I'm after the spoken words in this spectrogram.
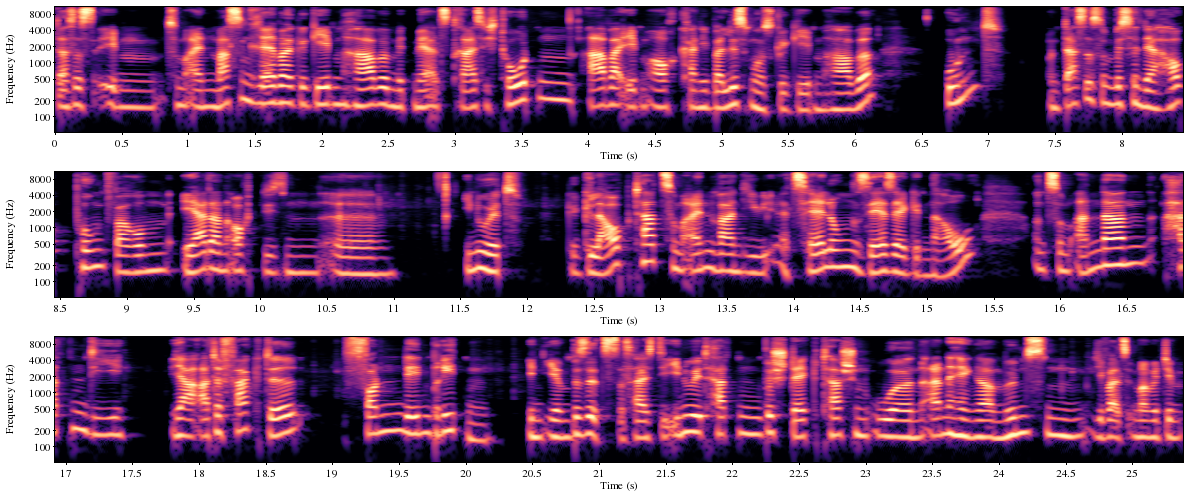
dass es eben zum einen Massengräber gegeben habe mit mehr als 30 Toten, aber eben auch Kannibalismus gegeben habe. Und, und das ist so ein bisschen der Hauptpunkt, warum er dann auch diesen äh, Inuit geglaubt hat. Zum einen waren die Erzählungen sehr, sehr genau und zum anderen hatten die ja, Artefakte von den Briten in ihrem Besitz. Das heißt, die Inuit hatten Besteck, Taschenuhren, Anhänger, Münzen, jeweils immer mit dem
